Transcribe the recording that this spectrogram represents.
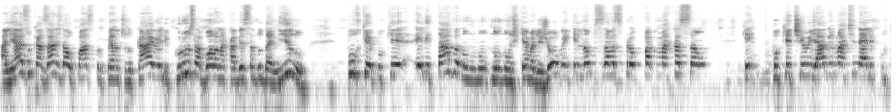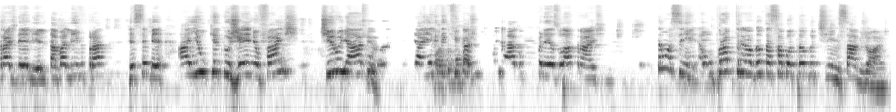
Aliás, o Casares dá o passe pro pênalti do Caio, ele cruza a bola na cabeça do Danilo. Por quê? Porque ele estava num, num, num, esquema de jogo em que ele não precisava se preocupar com marcação. porque tinha o Iago e Martinelli por trás dele. Ele estava livre para receber. Aí o que, que o gênio faz? Tira o Iago. Tira. E aí ele tem que ficar junto com o Iago, preso lá atrás. Então, assim, o próprio treinador está sabotando o time, sabe, Jorge?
